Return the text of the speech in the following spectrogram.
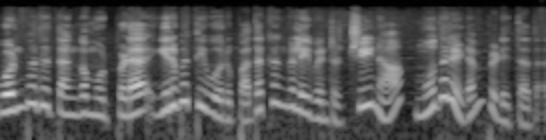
ஒன்பது தங்கம் உட்பட இருபத்தி ஒரு பதக்கங்களை வென்ற சீனா முதலிடம் பிடித்தது.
